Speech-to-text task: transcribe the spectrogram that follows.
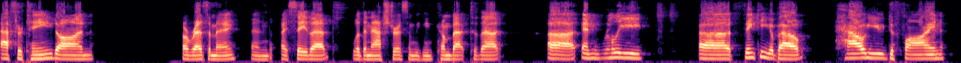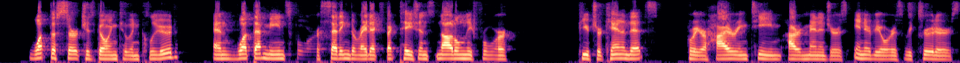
ascertained on a resume. And I say that with an asterisk, and we can come back to that. Uh, and really uh, thinking about how you define what the search is going to include and what that means for setting the right expectations, not only for future candidates, for your hiring team, hiring managers, interviewers, recruiters,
